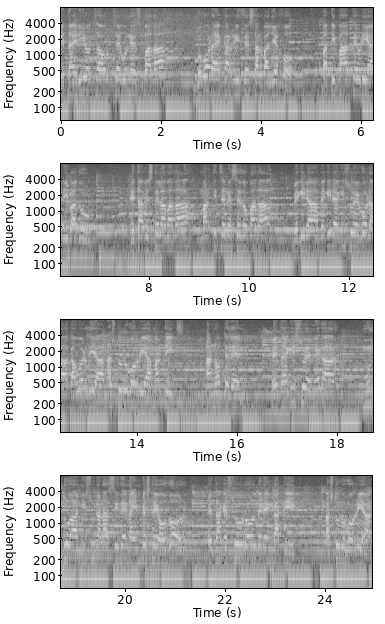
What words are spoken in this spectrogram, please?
Eta eriotza hortzegunez bada, gogora ekarri Cesar Vallejo, batipa teuriari badu, eta bestela bada, martitzen ez edo bada, begira, begira egizu egora, gauerdia, nasturu gorria, martitz, anote den, eta egizuen egar, munduan izurara ziden hainbeste odol, eta gezur holderen gatik, asturu gorriak,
